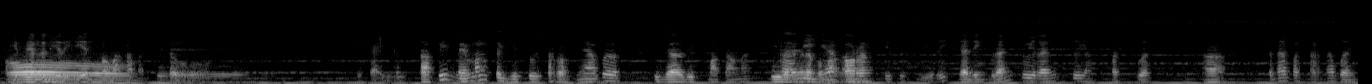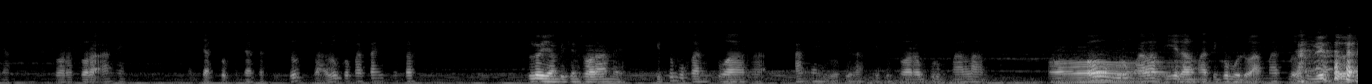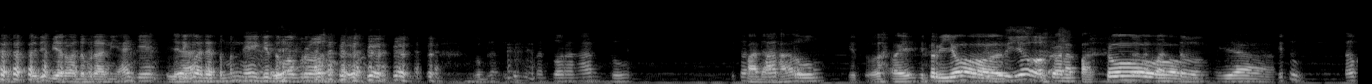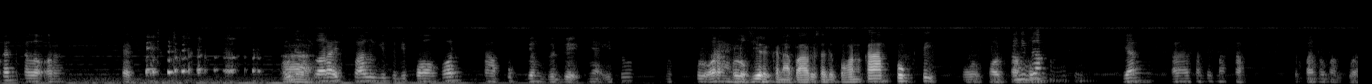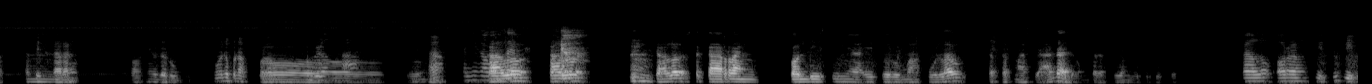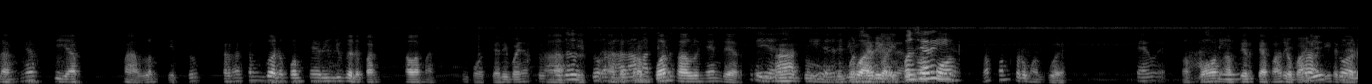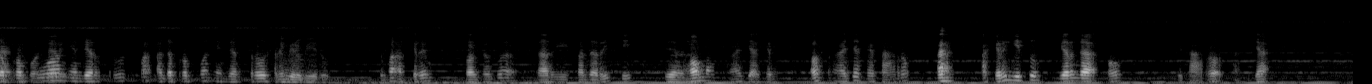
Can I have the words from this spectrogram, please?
Itu yang ngediriin pemakaman itu. Oke. DKI tapi memang segitu seremnya apa tinggal di pemakaman di daerah pemakaman? orang situ sendiri gak ada yang berani ke wilayah itu yang tempat gua Kenapa? Karena banyak suara-suara aneh. Sejak gua pindah ke situ lalu gua patahin itu. Lu yang bikin suara aneh? Itu bukan suara aneh gua bilang. Itu suara burung malam. Oh. Burung malam. Iya dalam hati gue bodo amat loh gitu. Jadi biar pada berani aja. Jadi Iya. gue ada temennya gitu Iya. ngobrol. Gue bilang itu bukan suara hantu. Itu Padahal- patung. Gitu. Oh, itu Rio. Itu Rio. Itu anak patung. Iya. itu tahu kan kalau orang udah Ah. suara itu selalu gitu di pohon kapuk yang gedenya itu 10 orang peluk Anjir, kenapa harus ada pohon kapuk sih? pohon pohon Di kapuk belakang itu. yang eh, samping makam depan rumah gua tapi Hmm. sekarang pohonnya udah rubuh udah pernah pulang Oh. Belum Kalau kalau kalau sekarang kondisinya itu rumah pulau tetap masih ada dong berarti yang gitu-gitu. kalau orang situ bilangnya tiap malam itu karena kan gua ada ponseri juga depan halaman oh, jadi banyak tuh Nah, Aduh, itu ada perempuan itu. selalu nyender Iya. Aduh. iya. jadi Ponseri warga itu nelfon ke rumah gue Cewek. telepon Pasti. hampir tiap hari Coba pak aja itu ada perempuan nyender terus pak ada perempuan nyender terus ini biru biru cuma akhirnya keluarga gua daripada risih Iya. ngomong sengaja akhirnya oh sengaja saya taruh Eh. akhirnya gitu biar nggak oh ditaruh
